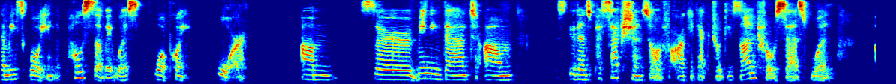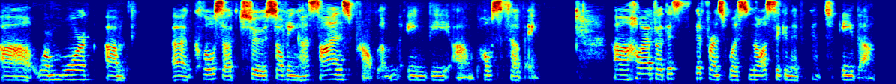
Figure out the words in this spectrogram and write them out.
the mean score in the post-survey was 4.4. Um, so meaning that um, students' perceptions of architectural design process were, uh, were more um, uh, closer to solving a science problem in the um, post-survey. Uh, however, this difference was not significant either.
